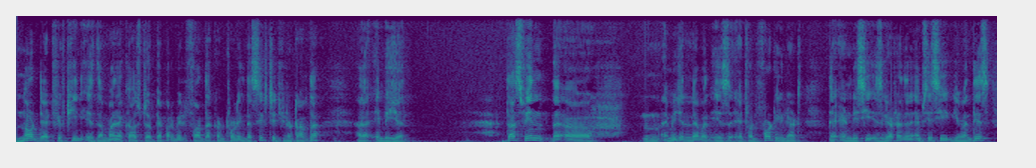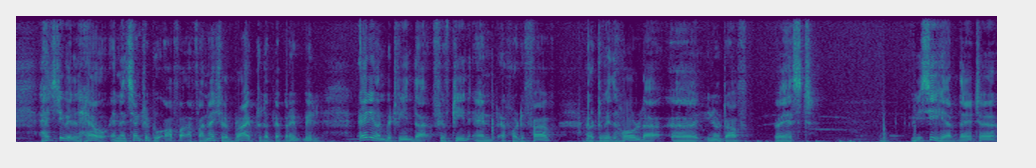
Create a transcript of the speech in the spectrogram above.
Note that 15 is the minor cost to paper mill for the controlling the 60 unit of the uh, emission. Thus, when the uh, mm, emission level is at 140 units, the MDC is greater than MCC. Given this, HT will have an incentive to offer a financial bribe to the paper mill, anyone between the 15 and 45 uh, to withhold the uh, unit of waste we see here that uh,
